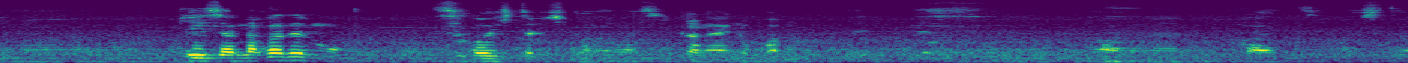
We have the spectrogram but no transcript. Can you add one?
の、経営者の中でもすごい人にしか話いかないのかなって、はい感じました。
